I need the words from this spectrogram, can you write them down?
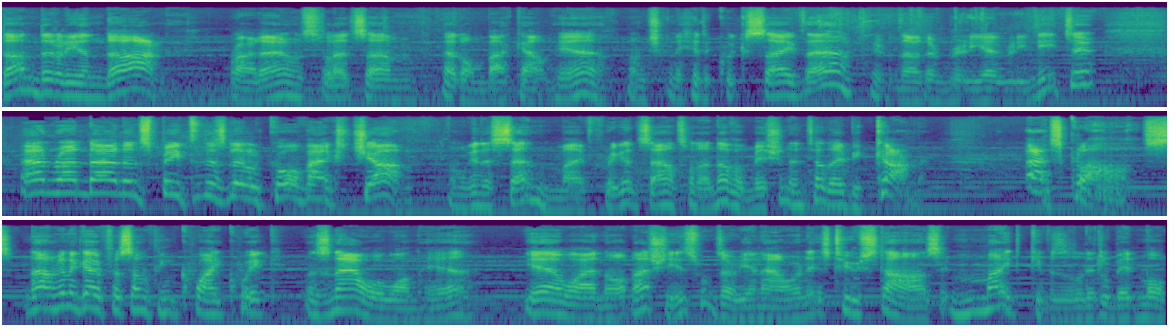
Done, diddly and done. Righto, so let's um, head on back out here. I'm just going to hit a quick save there, even though I don't really overly need to. And run down and speak to this little Korvax chum. I'm going to send my frigates out on another mission until they become S-Class! Now I'm going to go for something quite quick. There's an hour one here. Yeah, why not? Actually, this one's only an hour and it's two stars. It might give us a little bit more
